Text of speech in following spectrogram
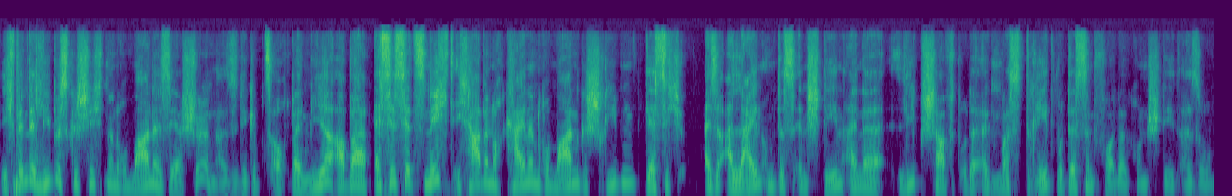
ich finde Liebesgeschichten und Romane sehr schön. Also die gibt's auch bei mir. Aber es ist jetzt nicht, ich habe noch keinen Roman geschrieben, der sich also allein um das Entstehen einer Liebschaft oder irgendwas dreht, wo das im Vordergrund steht. Also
